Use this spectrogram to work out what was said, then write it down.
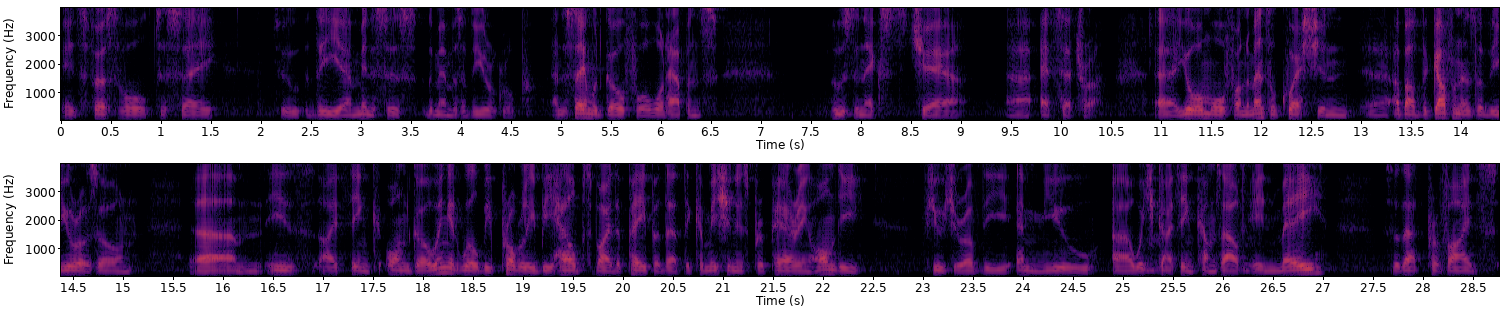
It's first of all to say to the uh, ministers, the members of the Eurogroup. And the same would go for what happens, who's the next chair, etc. Uh, your more fundamental question uh, about the governance of the Eurozone um, is, I think, ongoing. It will be probably be helped by the paper that the Commission is preparing on the future of the MU, uh, which I think comes out in May. So that provides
